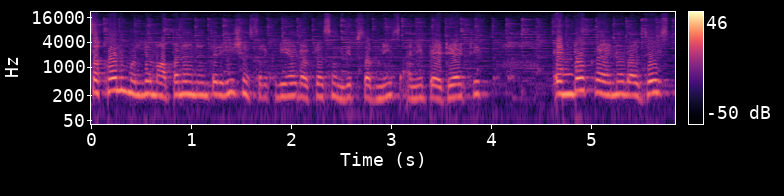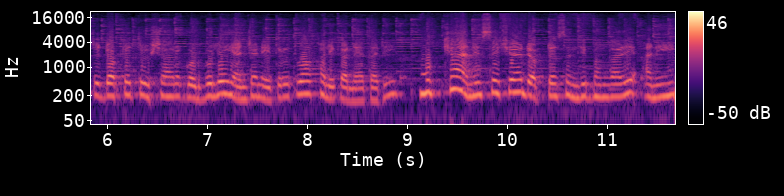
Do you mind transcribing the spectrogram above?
सखोल मूल्यमापनानंतर ही शस्त्रक्रिया डॉक्टर संदीप सबनीस आणि paediatric endocrinologist doctor Tushar Godbole यांच्या नेतृत्वाखाली करण्यात आली. मुख्य अॅनेस्थेशिया डॉक्टर संदीप भंगारे आणि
